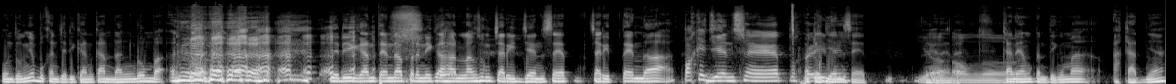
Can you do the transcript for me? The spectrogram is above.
Untungnya bukan jadikan kandang domba. jadikan tenda pernikahan langsung cari genset, cari tenda, Pakai genset, pakai genset. Ya Nah, Allah. Kan yang penting mah akadnya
